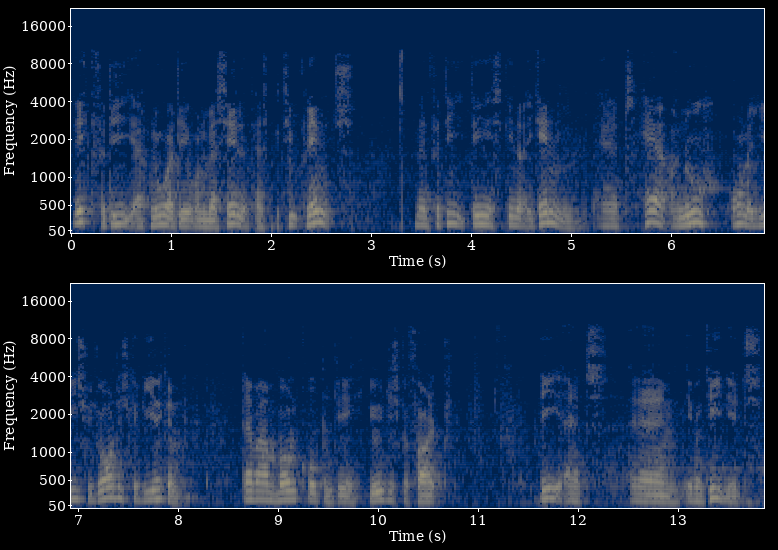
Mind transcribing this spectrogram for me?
ikke fordi, at nu er det universelle perspektiv glemt, men fordi det skinner igennem, at her og nu under Jesu jordiske virke, der var målgruppen det jødiske folk. Det, at øh, evangeliet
